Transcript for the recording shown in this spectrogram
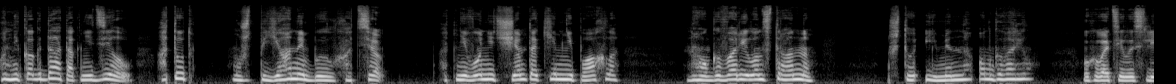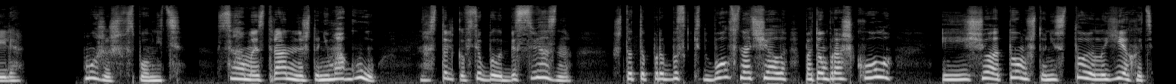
Он никогда так не делал, а тут, может, пьяный был, хотя от него ничем таким не пахло. Но говорил он странно». «Что именно он говорил?» — ухватилась Лиля. «Можешь вспомнить?» Самое странное, что не могу. Настолько все было бессвязно. Что-то про баскетбол сначала, потом про школу, и еще о том, что не стоило ехать.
